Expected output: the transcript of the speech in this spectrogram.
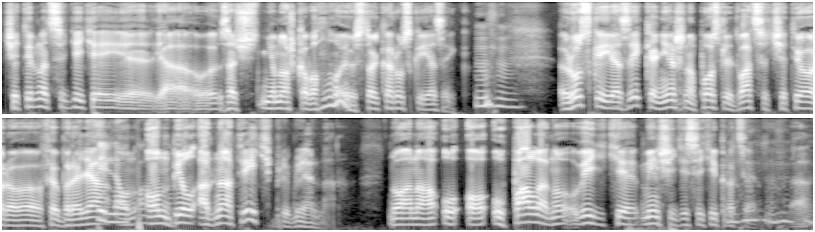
14 детей, э, я э, немножко волнуюсь, только русский язык. Угу. Русский язык, конечно, после 24 февраля, он, упал, он да. был одна треть примерно. Но она упала, ну, видите, меньше 10%. Uh-huh, uh-huh, да.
